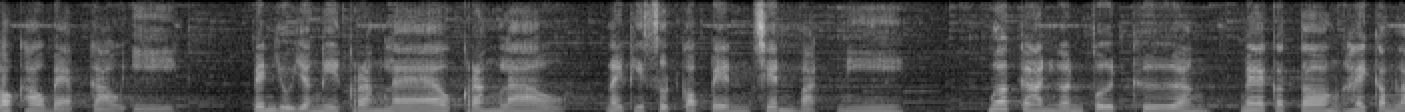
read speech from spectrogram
ก็เข้าแบบเก่าอีก เป็นอยู่อย่างนี้ครั้งแล้วครั้งเล่า ในที่สุดก็เป็นเช่นบัดนี้ เมื่อการเงินฝืดเคือง แม่ก็ต้องให้กำไร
